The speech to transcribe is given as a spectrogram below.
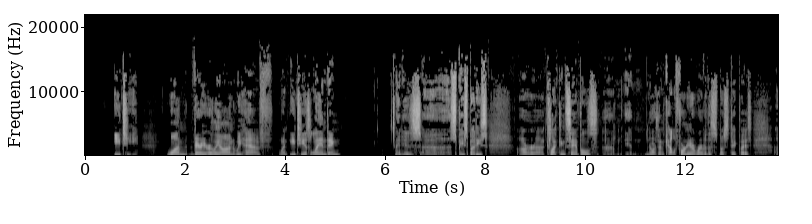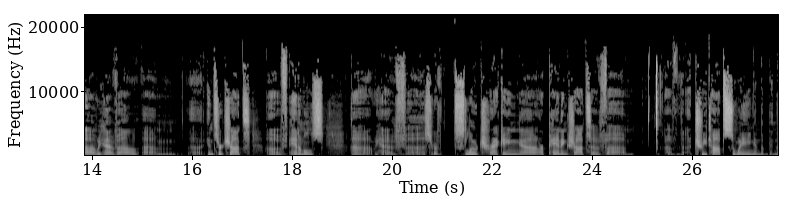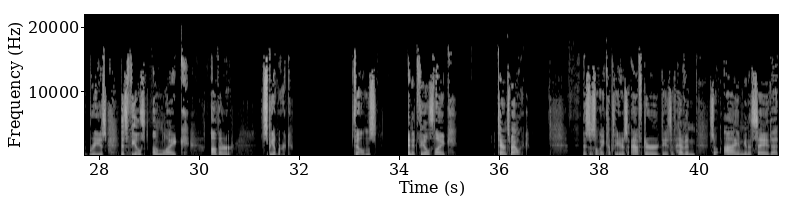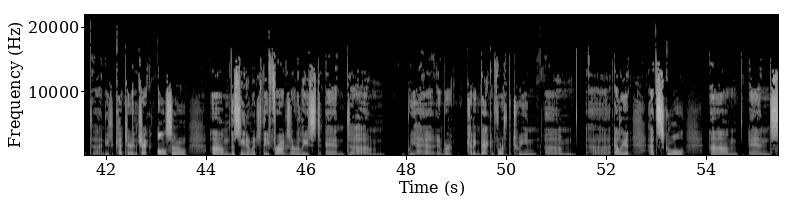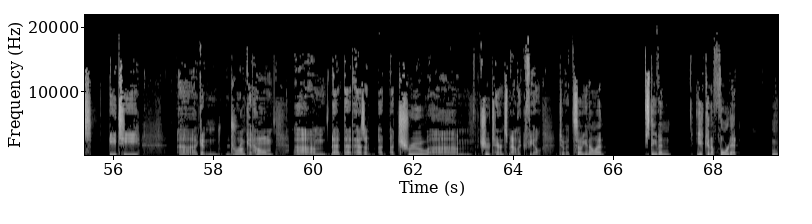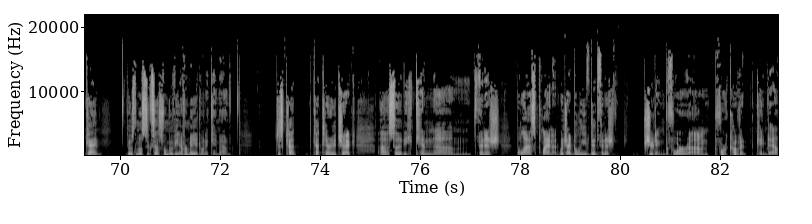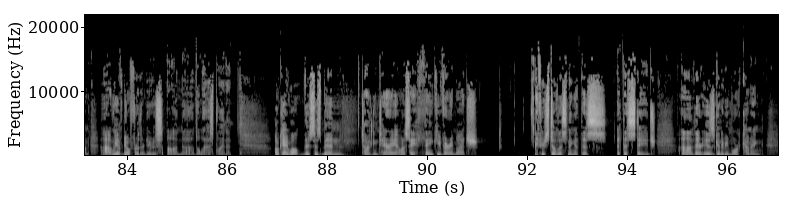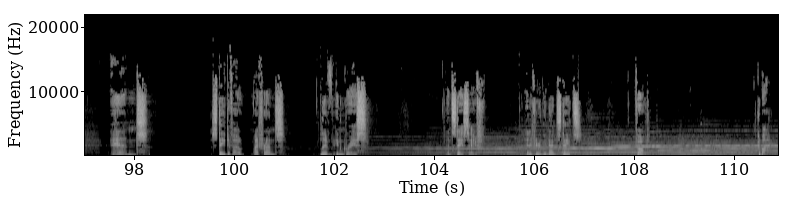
E.T. One, very early on, we have when E.T. is landing and his uh, space buddies are uh, collecting samples um, in Northern California or wherever this is supposed to take place. Uh, we have uh, um, uh, insert shots of animals. Uh, we have uh, sort of slow tracking or panning shots of. Um, of treetops swaying in the in the breeze. This feels unlike other Spielberg films, and it feels like Terrence Malick. This is only a couple of years after Days of Heaven, so I am going to say that uh, I need to cut Terry the check. Also, um, the scene in which the frogs are released, and um, we have we're cutting back and forth between um, uh, Elliott at school um, and E.T. Uh, getting drunk at home. Um, that that has a, a, a true um, true Terrence Malick feel to it. So you know what, Steven, you can afford it. Okay? It was the most successful movie ever made when it came out. Just cut cut Terry a check uh, so that he can um, finish The Last Planet, which I believe did finish shooting before um, before COVID came down. Uh, we have no further news on uh, The Last Planet. Okay, well, this has been Talking Terry. I want to say thank you very much. If you're still listening at this at this stage, uh, there is going to be more coming. And stay devout, my friends. Live in grace. And stay safe. And if you're in the United States, vote. Goodbye.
